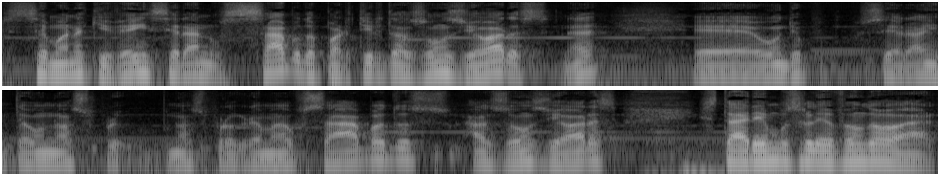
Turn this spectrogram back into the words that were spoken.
semana que vem será no sábado, a partir das 11 horas, né? É, onde será então o nosso, nosso programa aos sábados, às 11 horas, estaremos levando ao ar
